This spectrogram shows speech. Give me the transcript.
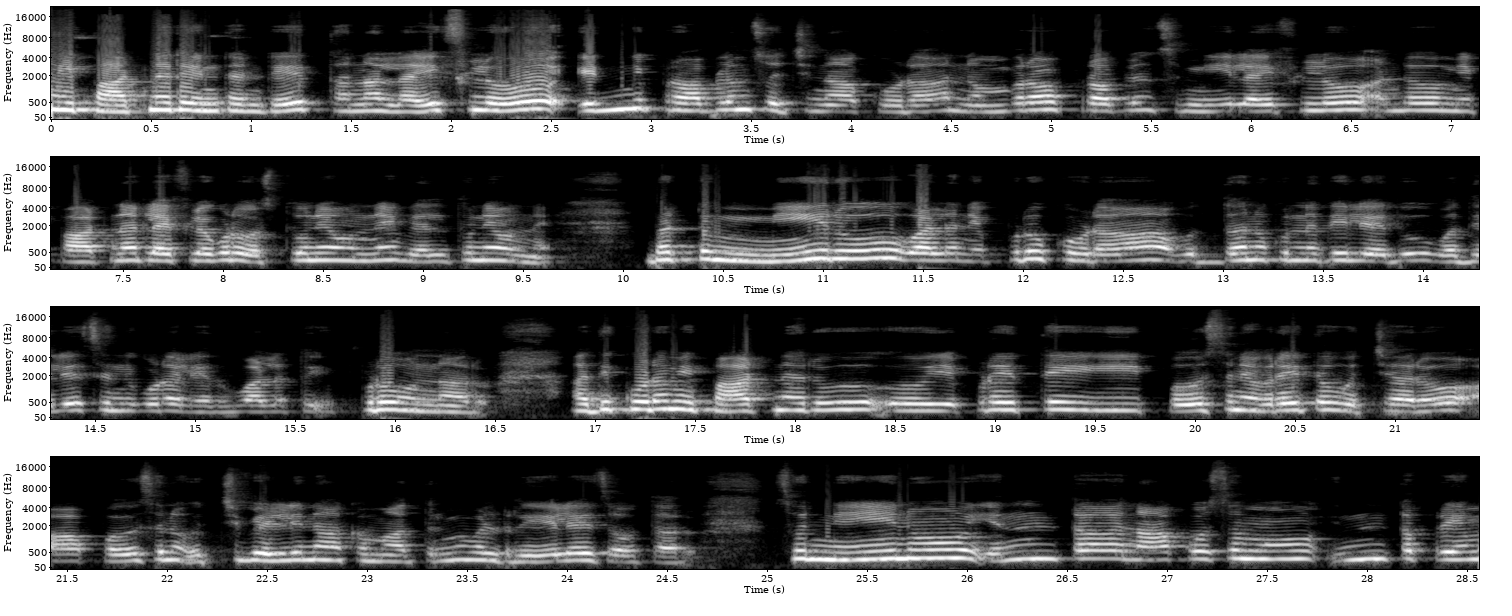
మీ పార్ట్నర్ ఏంటంటే తన లైఫ్లో ఎన్ని ప్రాబ్లమ్స్ వచ్చినా కూడా నంబర్ ఆఫ్ ప్రాబ్లమ్స్ మీ లైఫ్లో అండ్ మీ పార్ట్నర్ లైఫ్లో కూడా వస్తూనే ఉన్నాయి వెళ్తూనే ఉన్నాయి. బట్ మీరు వాళ్ళని ఎప్పుడూ కూడా వద్దనుకున్నది లేదు వదిలేసింది కూడా లేదు. వాళ్ళతో ఎప్పుడూ ఉన్నారు. అది కూడా మీ పార్ట్నరు ఎప్పుడైతే ఈ పర్సన్ ఎవరైతే వచ్చారో ఆ పర్సన్ వచ్చి వెళ్ళినాక మాత్రమే వాళ్ళు రియలైజ్ అవుతారు. సో నేను ఎంత నా కోసము ఇంత ప్రేమ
